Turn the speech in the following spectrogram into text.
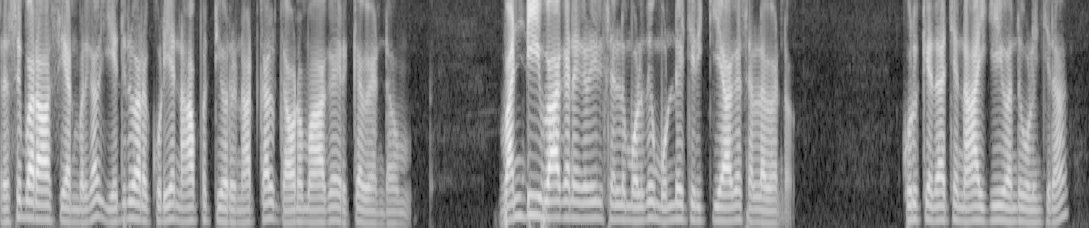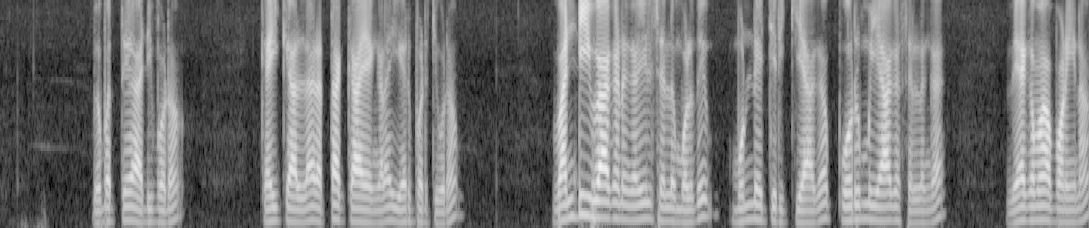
ரிஷபராசி அன்பர்கள் எதிர்வரக்கூடிய நாற்பத்தி ஒரு நாட்கள் கவனமாக இருக்க வேண்டும். வண்டி வாகனங்களில் செல்லும் பொழுது முன்னெச்சரிக்கையாக செல்ல வேண்டும். குறுக்கு ஏதாச்சும் நாய்க்கு வந்து ஒழிஞ்சினா விபத்து அடிபடும். கை காலில் இரத்த காயங்களை ஏற்படுத்திவிடும். வண்டி வாகனங்களில் செல்லும் பொழுது முன்னெச்சரிக்கையாக பொறுமையாக செல்லுங்கள் வேகமாக போனீங்கன்னா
